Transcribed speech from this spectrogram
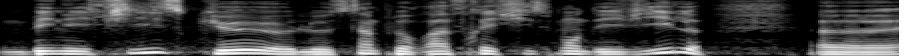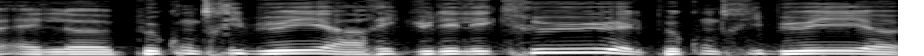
bénéfices que le simple rafraîchissement des villes. Euh, elle peut contribuer à réguler les crues, elle peut contribuer euh,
